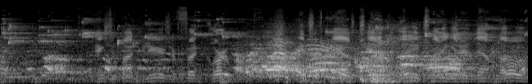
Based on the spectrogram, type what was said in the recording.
Thanks Kingston Buccaneers in front court. Pitches pass, jammed away, trying to get it down low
